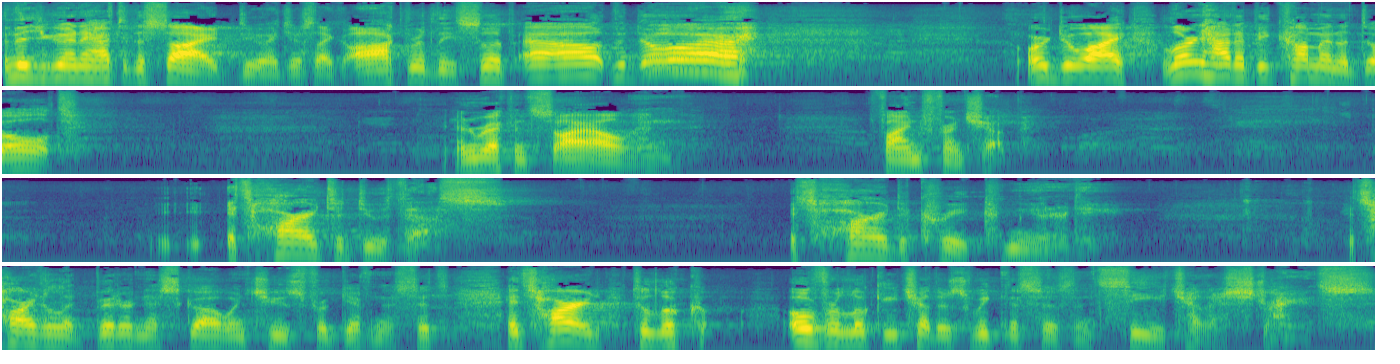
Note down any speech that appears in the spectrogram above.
And then you're going to have to decide do I just like awkwardly slip out the door? Or do I learn how to become an adult and reconcile and find friendship? It's hard to do this. It's hard to create community. It's hard to let bitterness go and choose forgiveness. It's, it's hard to look, overlook each other's weaknesses and see each other's strengths.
